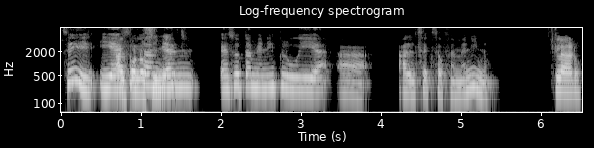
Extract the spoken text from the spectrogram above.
Sí, y eso al conocimiento. También, eso también incluía al sexo femenino. Claro.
